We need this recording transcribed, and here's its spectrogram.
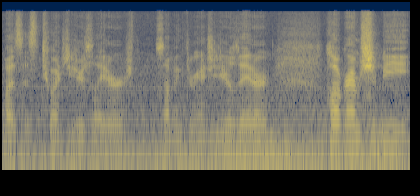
what is this, 200 years later? Something 300 years later? Hologram should be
